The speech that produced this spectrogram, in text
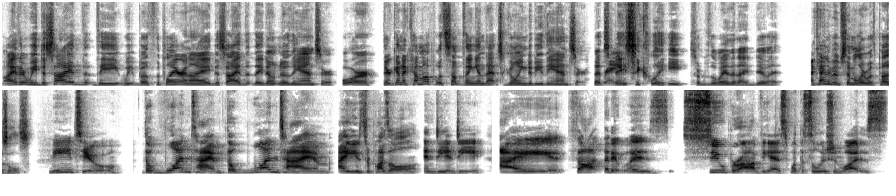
Either we decide that the we both the player and I decide that they don't know the answer, or they're going to come up with something and that's going to be the answer. That's Right. basically sort of the way that I do it. I kind of am similar with puzzles. Me too. The one time, the one time I used a puzzle in D&D, I thought that it was super obvious what the solution was,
